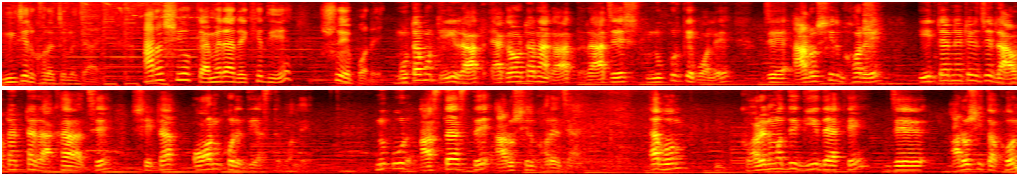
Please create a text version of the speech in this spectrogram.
নিজের ঘরে চলে যায়। আরশিও ক্যামেরা রেখে দিয়ে শুয়ে পড়ে। মোটামুটি রাত এগারোটা নাগাদ রাজেশ নূপুরকে বলে যে আরশির ঘরে ইন্টারনেটের যে রাউটারটা রাখা আছে সেটা অন করে দিয়ে আসতে বলে। নূপুর আস্তে আস্তে আরশির ঘরে যায় এবং ঘরের মধ্যে গিয়ে দেখে যে আরশি তখন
